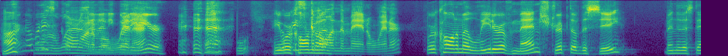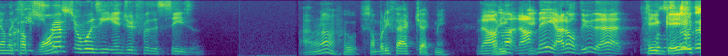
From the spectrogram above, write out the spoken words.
Huh? Nobody's More of a winner calling than him a anybody winner. here. He, we're Nobody's calling him a, the man a winner. we're calling him a leader of men, stripped of the C. Been to the Stanley was Cup he once. stripped or was he injured for the season? I don't know. Who? Somebody fact check me. No, I'm he- not. Not he- me. I don't do that. He gave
